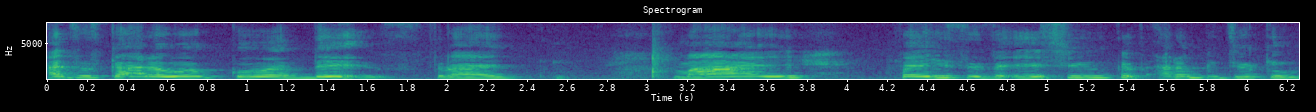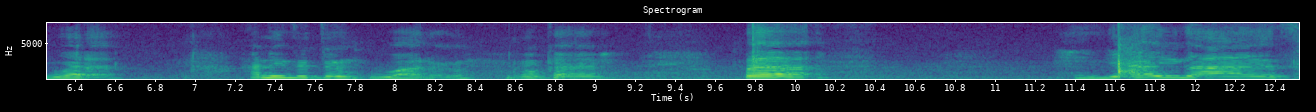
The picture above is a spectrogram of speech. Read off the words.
I just gotta work on this. Like, my face is an issue because I don't be drinking water. I need to drink water, okay? But, yeah, you guys.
